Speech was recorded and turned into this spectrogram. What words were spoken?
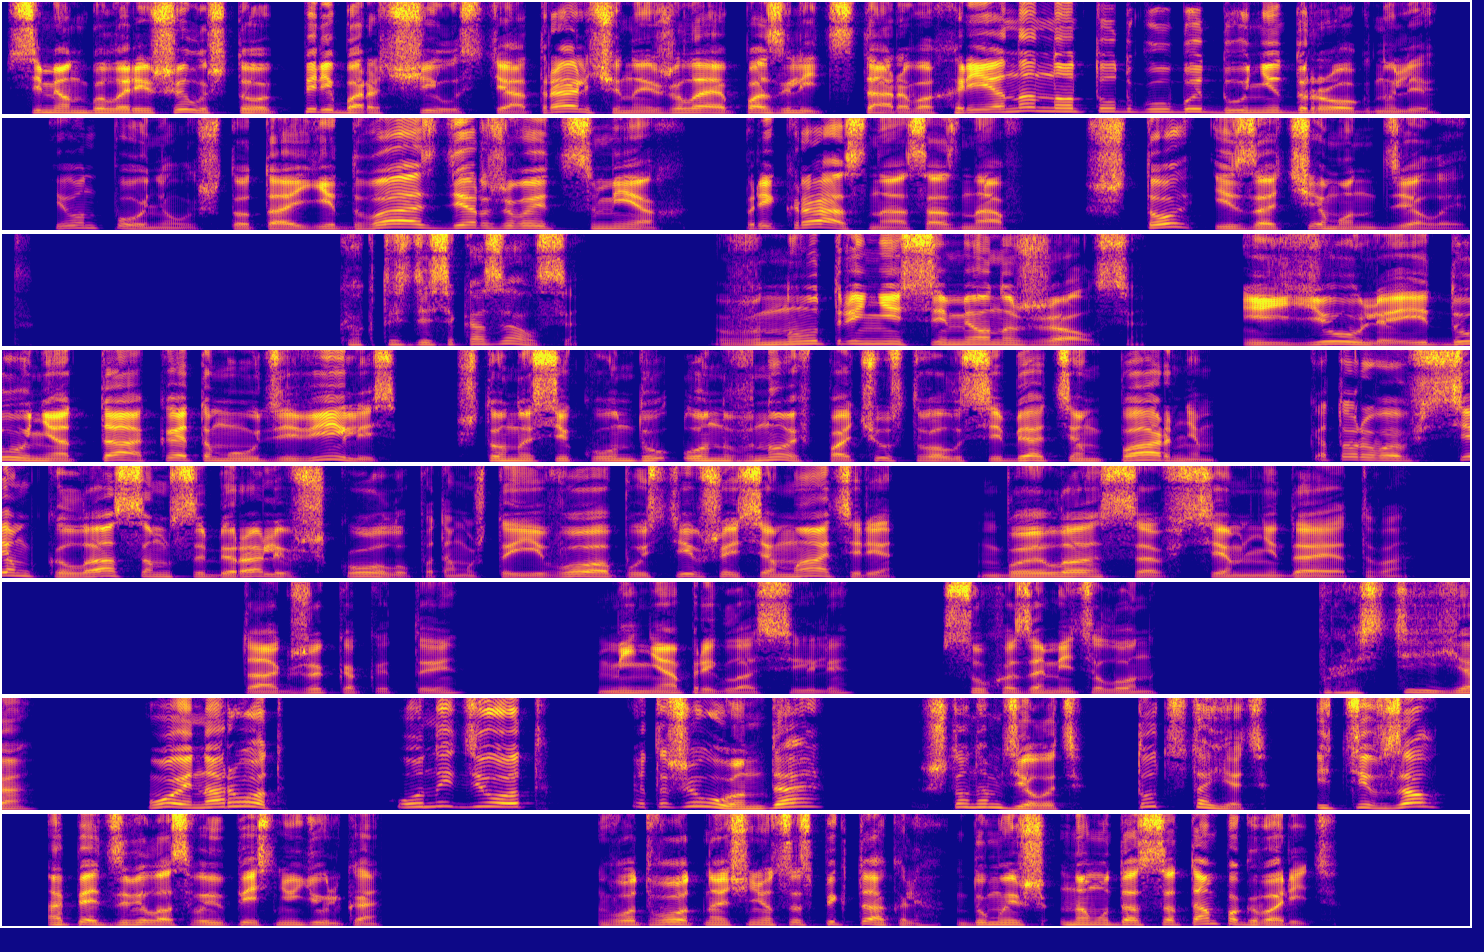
Семен было решил, что переборщил с театральщиной, желая позлить старого хрена, но тут губы Дуни дрогнули. И он понял, что та едва сдерживает смех, прекрасно осознав, что и зачем он делает. «Как ты здесь оказался?» Внутренне Семен сжался. И Юля, и Дуня так этому удивились, что на секунду он вновь почувствовал себя тем парнем, которого всем классом собирали в школу, потому что его опустившейся матери было совсем не до этого. Так же, как и ты, меня пригласили, сухо заметил он. Прости, я... Ой, народ! Он идет! Это же он, да? Что нам делать? Тут стоять? Идти в зал? Опять завела свою песню Юлька. Вот-вот начнется спектакль. Думаешь, нам удастся там поговорить?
